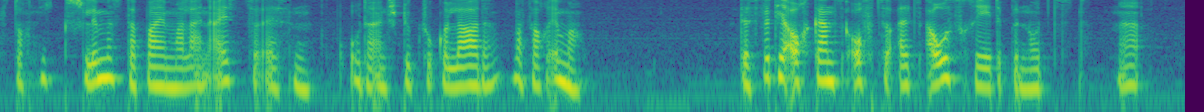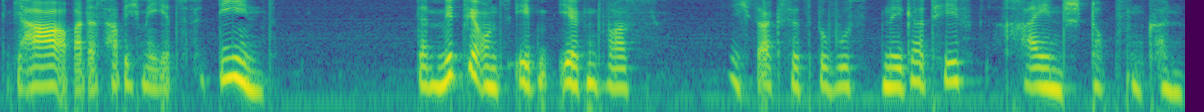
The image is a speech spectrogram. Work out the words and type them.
Ist doch nichts Schlimmes dabei, mal ein Eis zu essen oder ein Stück Schokolade, was auch immer. Das wird ja auch ganz oft so als Ausrede benutzt. Ne? Ja, aber das habe ich mir jetzt verdient. Damit wir uns eben irgendwas, ich sage es jetzt bewusst negativ, reinstopfen können.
